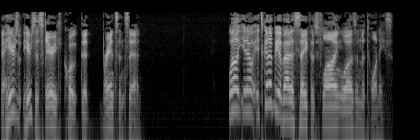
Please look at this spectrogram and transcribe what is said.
Now here's here's a scary quote that Branson said. Well, you know, it's going to be about as safe as flying was in the 20s.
